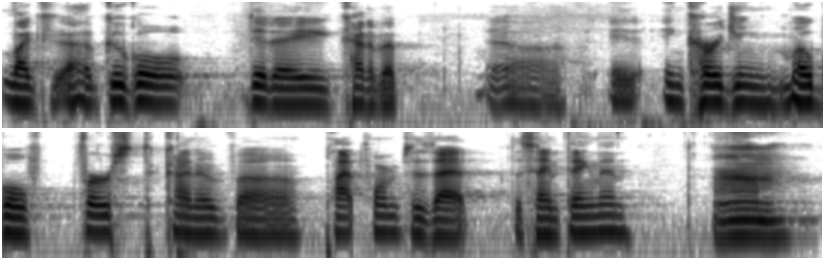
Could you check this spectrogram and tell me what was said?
like uh, Google did a kind of a uh, encouraging mobile first kind of uh, platforms. Is that the same thing then? Um,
